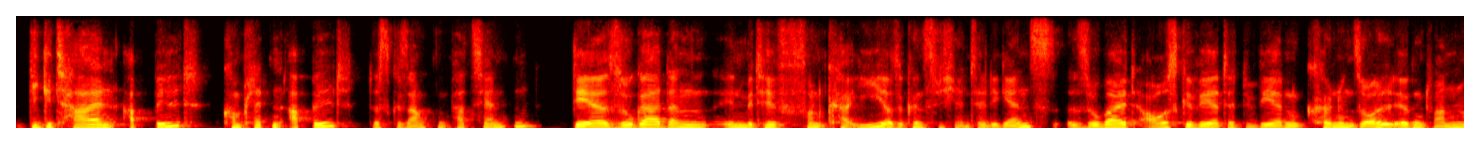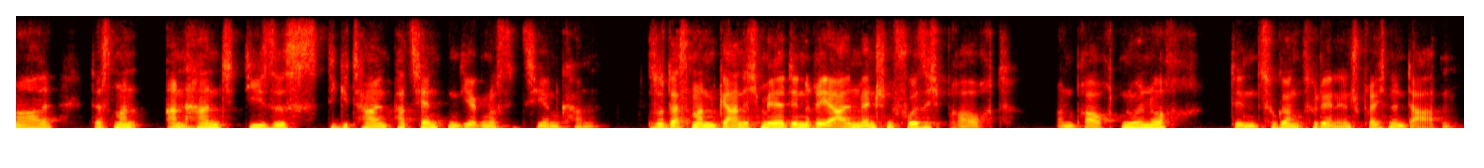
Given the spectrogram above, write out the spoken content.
digitalen Abbild, kompletten Abbild des gesamten Patienten, der sogar dann in Mithilfe von KI, also künstlicher Intelligenz, so weit ausgewertet werden können soll irgendwann mal, dass man anhand dieses digitalen Patienten diagnostizieren kann, sodass man gar nicht mehr den realen Menschen vor sich braucht. Man braucht nur noch den Zugang zu den entsprechenden Daten.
